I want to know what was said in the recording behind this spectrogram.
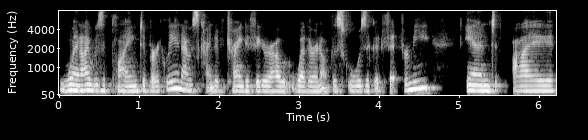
when I was applying to Berkeley and I was kind of trying to figure out whether or not the school was a good fit for me. And I,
